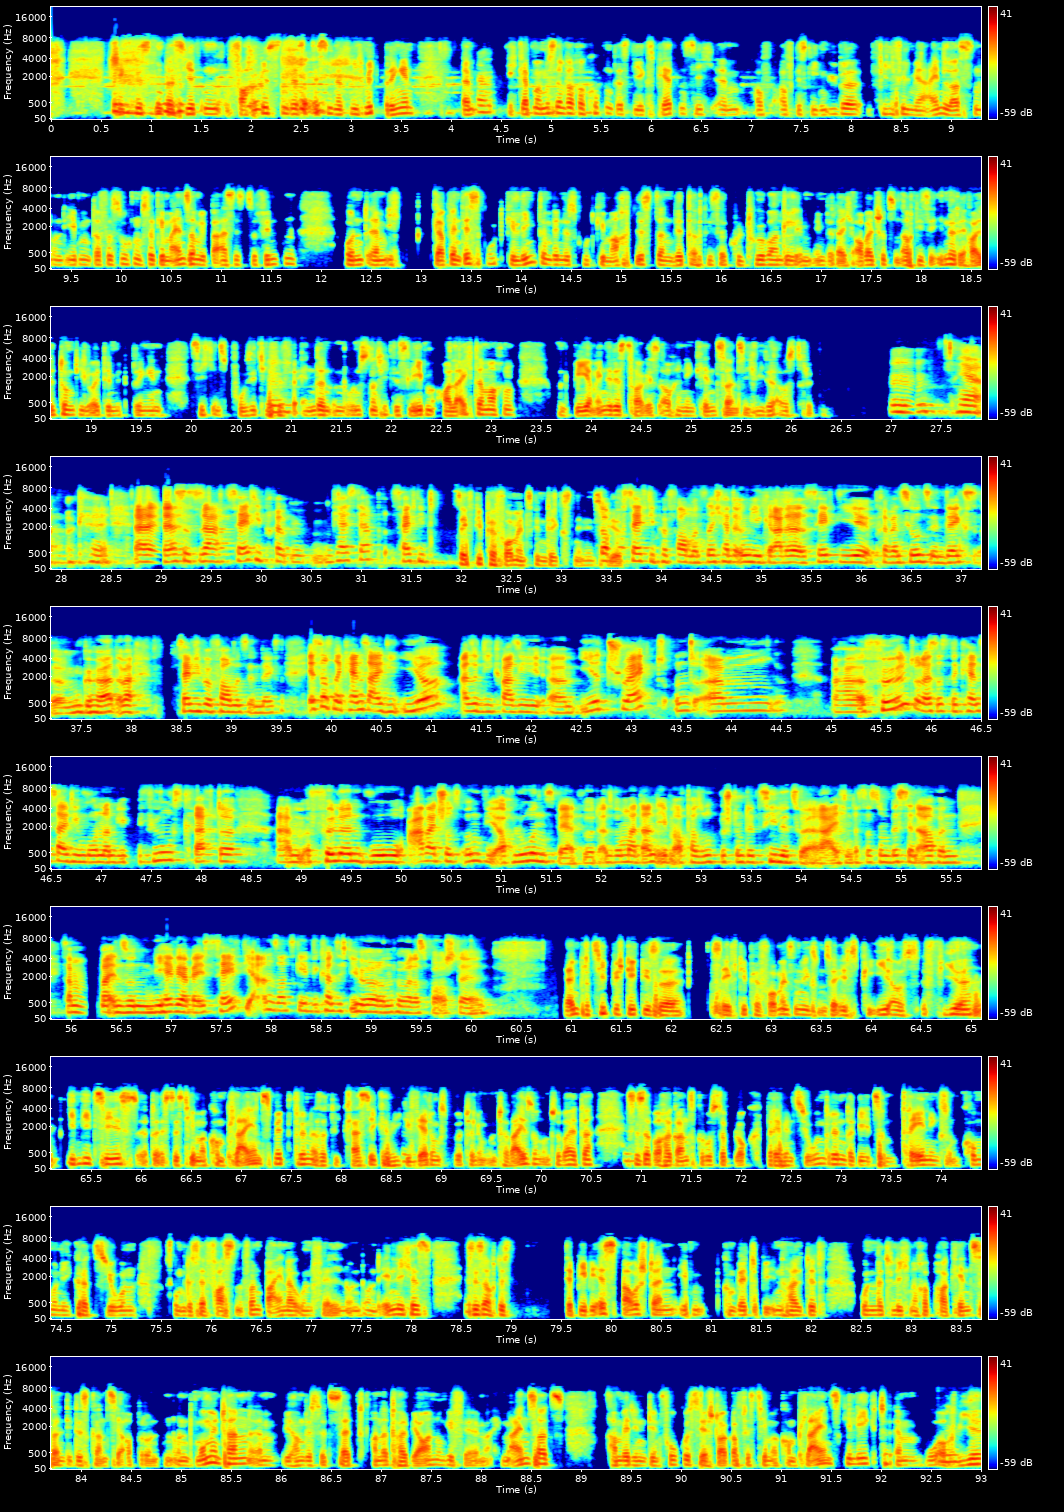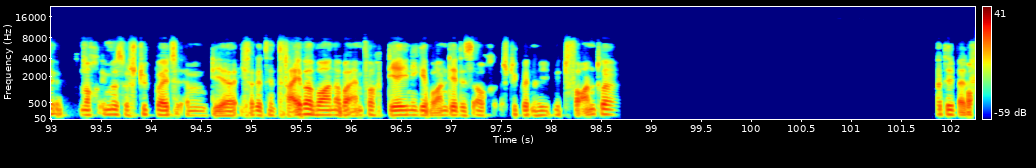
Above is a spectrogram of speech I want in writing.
Checklistenbasierten Fachwissen, das, das sie natürlich mitbringen. Ähm, ich glaube, man muss einfach auch gucken, dass die Experten sich ähm, auf, auf das Gegenüber viel, viel mehr einlassen und eben da versuchen, so eine gemeinsame Basis zu finden. Und ähm, ich glaube, wenn das gut gelingt und wenn das gut gemacht ist, dann wird auch dieser Kulturwandel im, im Bereich Arbeitsschutz und auch diese innere Haltung, die Leute mitbringen, sich ins Positive mhm. verändern und uns natürlich das Leben A leichter machen und B am Ende des Tages auch in den Kennzahlen sich wieder ausdrücken. Mhm. Ja, okay. Äh, das ist gesagt, Safety, wie heißt der? Safety, Safety Performance Index nennen wir es. Safety Performance. Ne? Ich hatte irgendwie gerade Safety Präventionsindex ähm, gehört, aber Safety Performance Index. Ist das eine Kennzahl, die ihr, also die quasi ähm, ihr trackt und ähm, äh, füllt, oder ist das eine Kennzahl, die im Grunde genommen die Führungskräfte ähm, füllen, wo Arbeitsschutz irgendwie auch lohnenswert wird? Also wo man dann eben auch versucht, bestimmte Ziele zu erreichen, dass das so ein bisschen auch in, sagen wir mal, in so einen Behavior-Based Safety-Ansatz geht. Wie können sich die Hörerinnen und Hörer das vorstellen? Ja, im Prinzip besteht dieser Safety Performance Index, unser SPI, aus vier Indizes. Da ist das Thema Compliance mit drin, also die Klassiker wie mhm. Gefährdungsbeurteilung, Unterweisung und so weiter. Es ist aber auch ein ganz großer Block Prävention drin. Da geht es um Trainings, um Kommunikation, um das Erfassen von Beinerunfällen und, und ähnliches. Es ist auch das der BBS-Baustein eben komplett beinhaltet und natürlich noch ein paar Kennzahlen, die das Ganze abrunden. Und momentan, ähm, wir haben das jetzt seit anderthalb Jahren ungefähr im, im Einsatz, haben wir den, den Fokus sehr stark auf das Thema Compliance gelegt, ähm, wo auch mhm. wir noch immer so ein Stück weit ähm, der, ich sage jetzt nicht Treiber waren, aber einfach derjenige waren, der das auch ein Stück weit mit verantwortet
